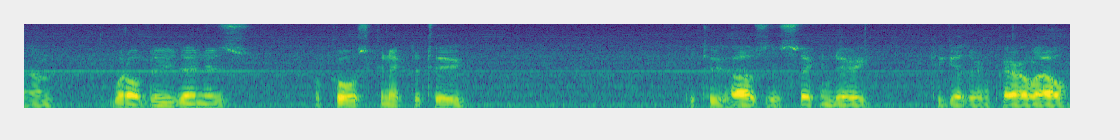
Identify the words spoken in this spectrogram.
Um, what I'll do then is of course connect the two the two the secondary together in parallel.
